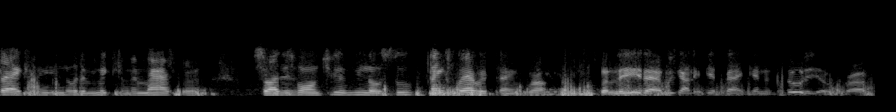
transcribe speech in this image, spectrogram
tracks, and you know the mixing and mastering. So I just want you, you know, super. Thanks for everything, bro. Believe that we got to get back in the studio, bro.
